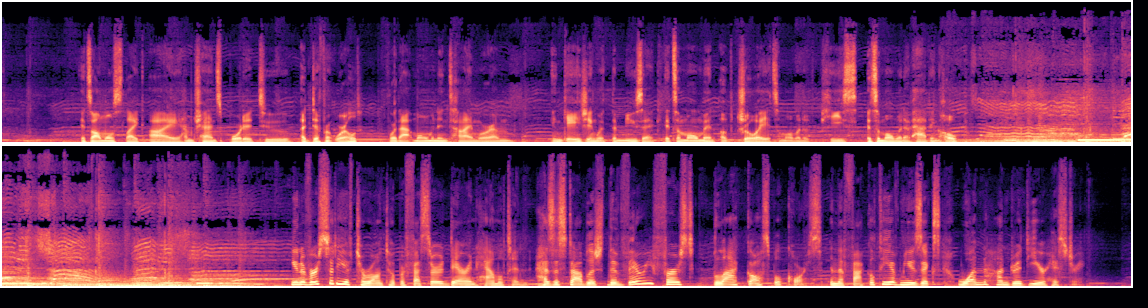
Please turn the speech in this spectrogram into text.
it's almost like I am transported to a different world. For that moment in time where I'm engaging with the music, it's a moment of joy, it's a moment of peace, it's a moment of having hope. University of Toronto professor Darren Hamilton has established the very first Black Gospel course in the Faculty of Music's 100 year history.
